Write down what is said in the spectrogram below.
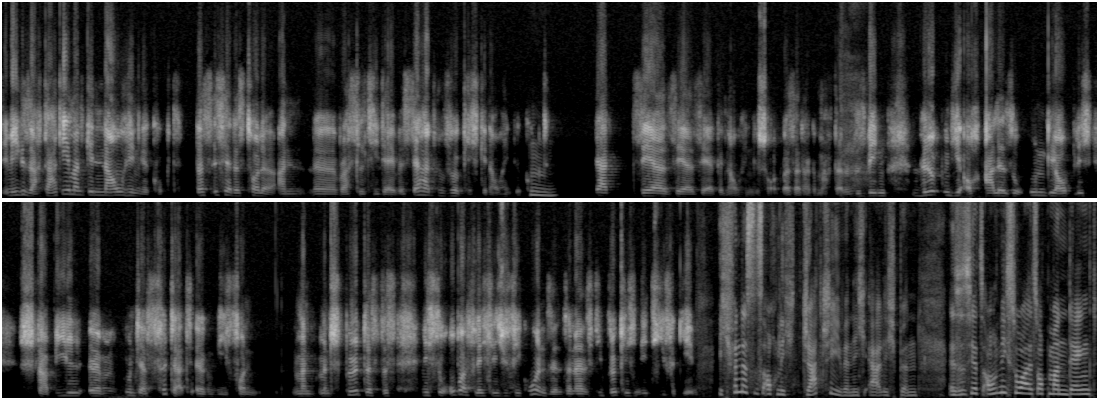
wie gesagt, da hat jemand genau hingeguckt das ist ja das Tolle an äh, Russell T. Davis. Der hat wirklich genau hingeguckt. Mhm. Der hat sehr, sehr, sehr genau hingeschaut, was er da gemacht hat. Und deswegen wirken die auch alle so unglaublich stabil ähm, unterfüttert irgendwie von man, man spürt, dass das nicht so oberflächliche Figuren sind, sondern dass die wirklich in die Tiefe gehen. Ich finde, es ist auch nicht judgy, wenn ich ehrlich bin. Es ist jetzt auch nicht so, als ob man denkt,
